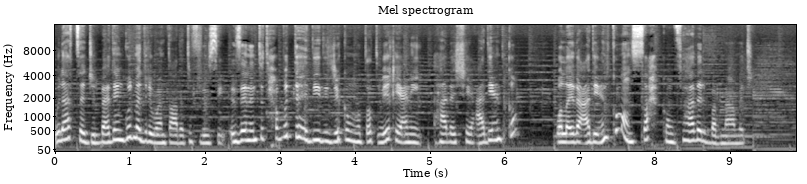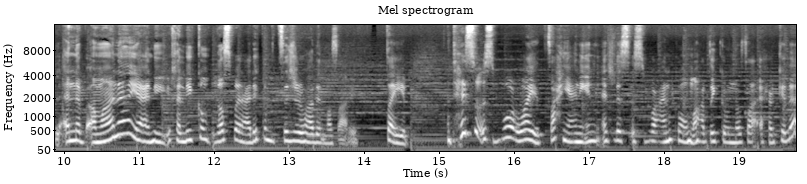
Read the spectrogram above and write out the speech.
ولا تسجل. بعدين قول ما أدري وين طارت فلوسي. زين أنتم تحبوا التهديد يجيكم من التطبيق يعني هذا الشيء عادي عندكم؟ والله إذا عادي عندكم أنصحكم في هذا البرنامج لأن بأمانة يعني يخليكم غصبا عليكم تسجلوا هذه المصاريف طيب تحسوا أسبوع وايد صح؟ يعني إني أجلس أسبوع عنكم وما أعطيكم نصائح وكذا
